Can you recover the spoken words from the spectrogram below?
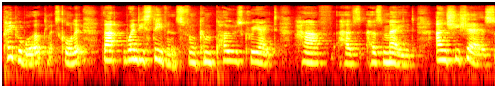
paperwork, let's call it, that Wendy Stevens from Compose Create have has has made and she shares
